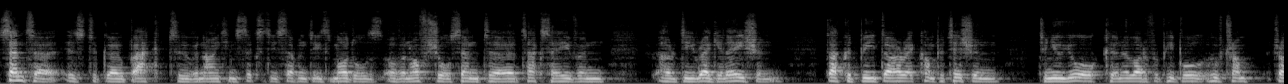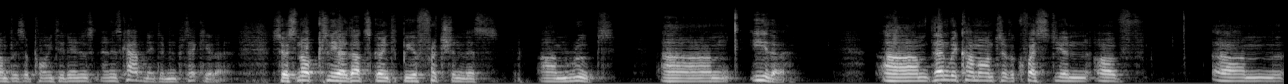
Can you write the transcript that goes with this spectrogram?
center is to go back to the 1960s, 70s models of an offshore center, tax haven, uh, deregulation. That could be direct competition to New York and a lot of the people who Trump, Trump has appointed in his, in his cabinet in particular. So it's not clear that's going to be a frictionless um, route um, either. Um, then we come on to the question of um, uh,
